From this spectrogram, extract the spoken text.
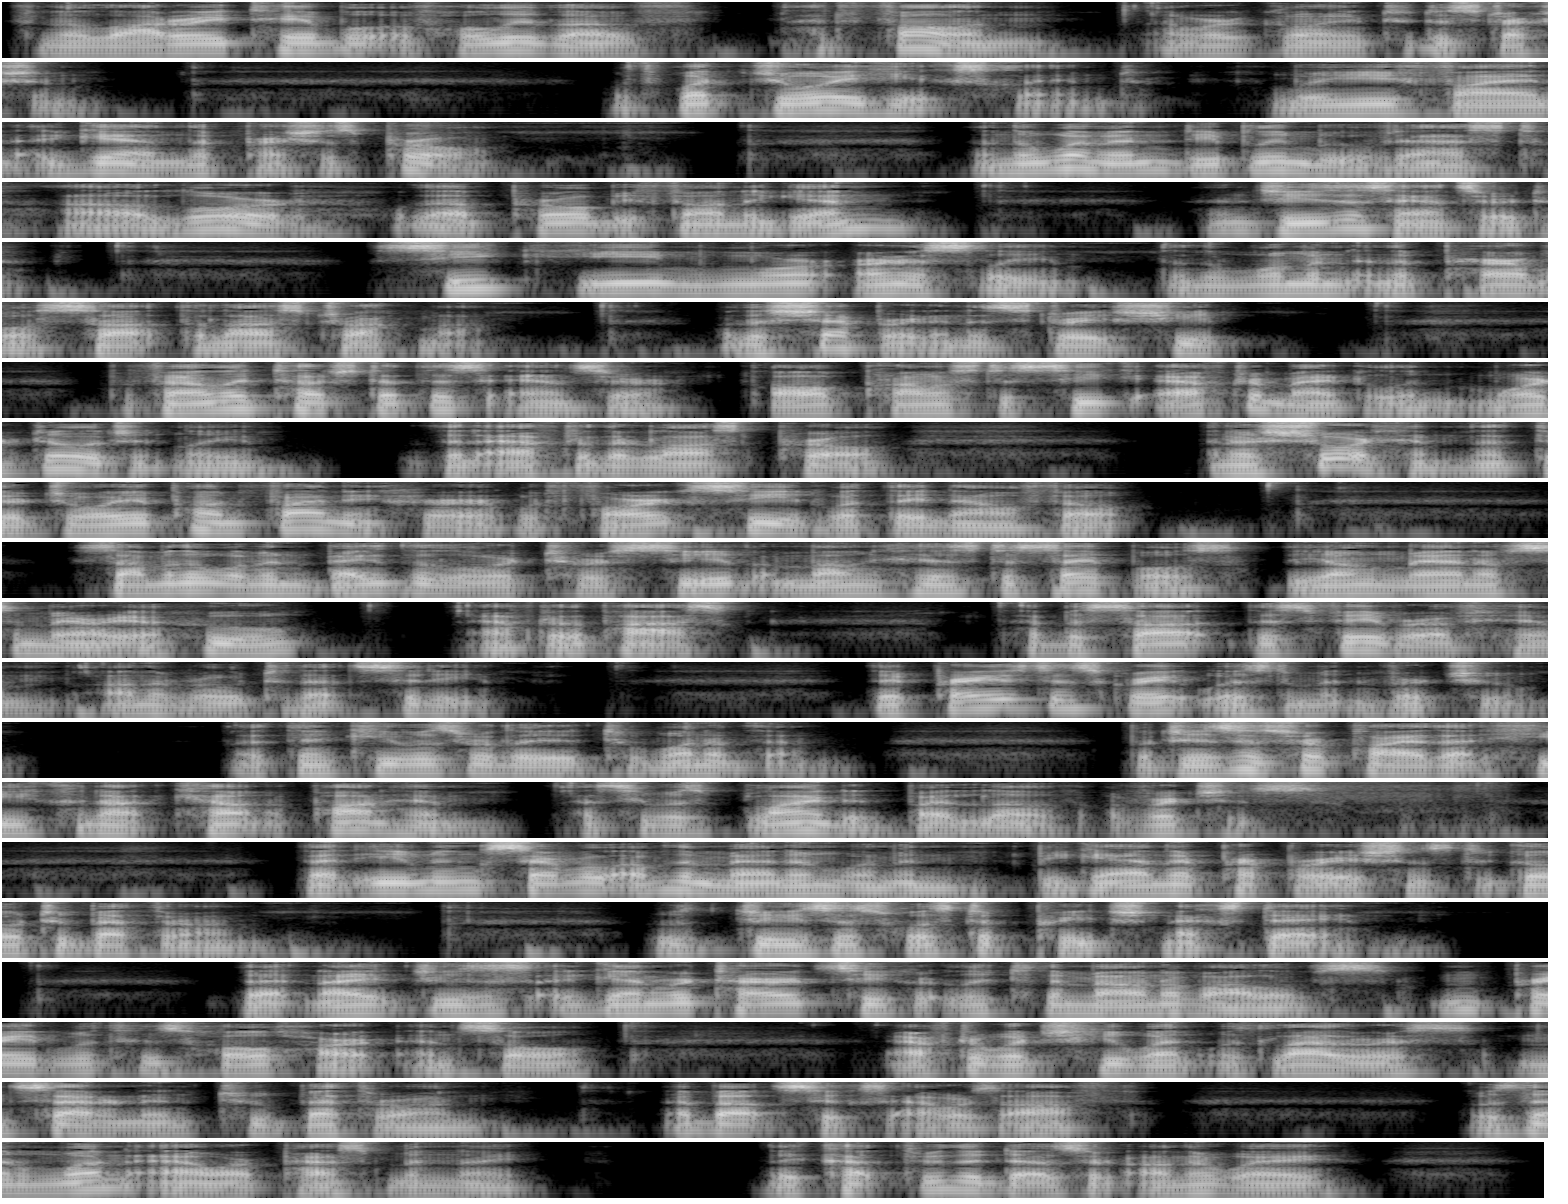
from the lottery table of holy love, had fallen and were going to destruction. With what joy, he exclaimed, will ye find again the precious pearl? Then the women, deeply moved, asked, Ah, Lord, will that pearl be found again? And Jesus answered, Seek ye more earnestly than the woman in the parable sought the lost drachma, or the shepherd and his stray sheep. Profoundly touched at this answer, all promised to seek after Magdalene more diligently than after their lost pearl, and assured him that their joy upon finding her would far exceed what they now felt. Some of the women begged the Lord to receive among his disciples the young man of Samaria who, after the Pasch, had besought this favor of him on the road to that city. They praised his great wisdom and virtue. I think he was related to one of them. But Jesus replied that he could not count upon him, as he was blinded by love of riches. That evening, several of the men and women began their preparations to go to Bethoron, where Jesus was to preach next day. That night Jesus again retired secretly to the Mount of Olives and prayed with his whole heart and soul, after which he went with Lazarus and Saturnin to Bethoron, about six hours off. It was then one hour past midnight. They cut through the desert on their way.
